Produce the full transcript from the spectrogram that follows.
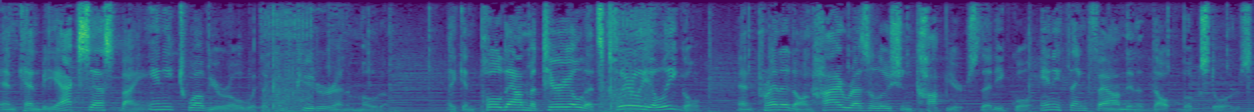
and can be accessed by any 12 year old with a computer and a modem. They can pull down material that's clearly illegal and print it on high resolution copiers that equal anything found in adult bookstores.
